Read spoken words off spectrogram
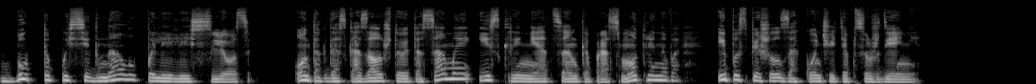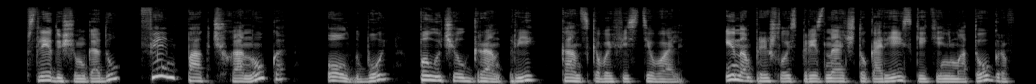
будто по сигналу полились слезы. Он тогда сказал, что это самая искренняя оценка просмотренного и поспешил закончить обсуждение. В следующем году фильм Пак Чханука «Олдбой» получил гран-при Канского фестиваля. И нам пришлось признать, что корейский кинематограф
